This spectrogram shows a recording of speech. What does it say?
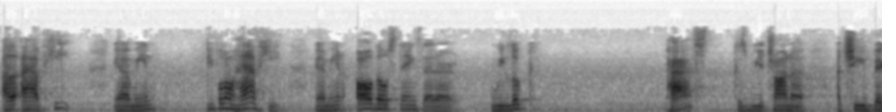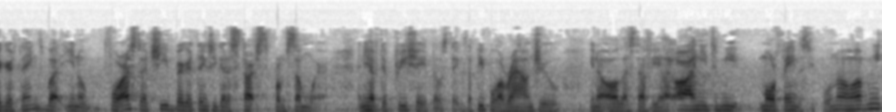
I, I have heat. You know what I mean? People don't have heat. You know what I mean? All those things that are we look past because we're trying to achieve bigger things. But you know, for us to achieve bigger things, you got to start from somewhere, and you have to appreciate those things, the people around you, you know, all that stuff. You're like, oh, I need to meet more famous people. No, I meet,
